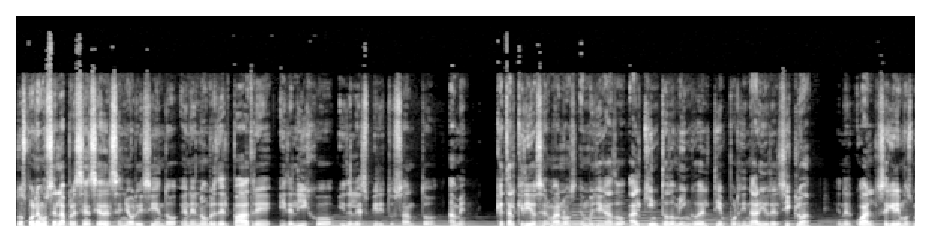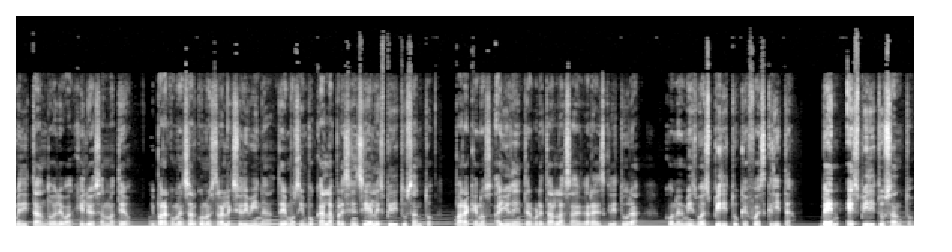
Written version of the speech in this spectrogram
Nos ponemos en la presencia del Señor diciendo en el nombre del Padre y del Hijo y del Espíritu Santo. Amén. ¿Qué tal queridos hermanos? Hemos llegado al quinto domingo del tiempo ordinario del ciclo A en el cual seguiremos meditando el Evangelio de San Mateo. Y para comenzar con nuestra lección divina, debemos invocar la presencia del Espíritu Santo para que nos ayude a interpretar la Sagrada Escritura con el mismo espíritu que fue escrita. Ven Espíritu Santo,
